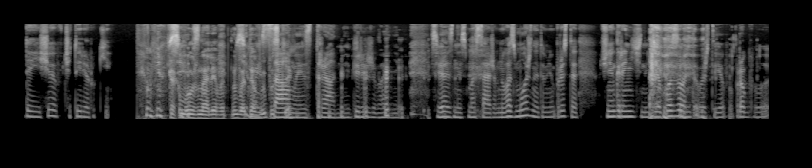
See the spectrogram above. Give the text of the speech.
да еще и в четыре руки. Как мы узнали в, этом- в этом выпуске. самые странные переживания, связанные с массажем. Но, возможно, это у меня просто очень ограниченный диапазон того, что я попробовала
